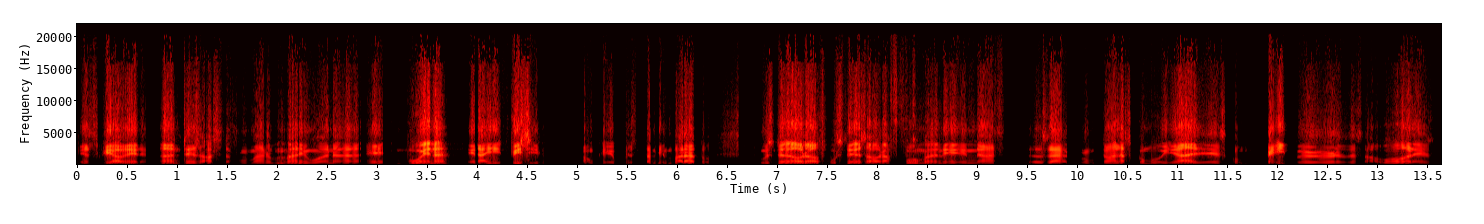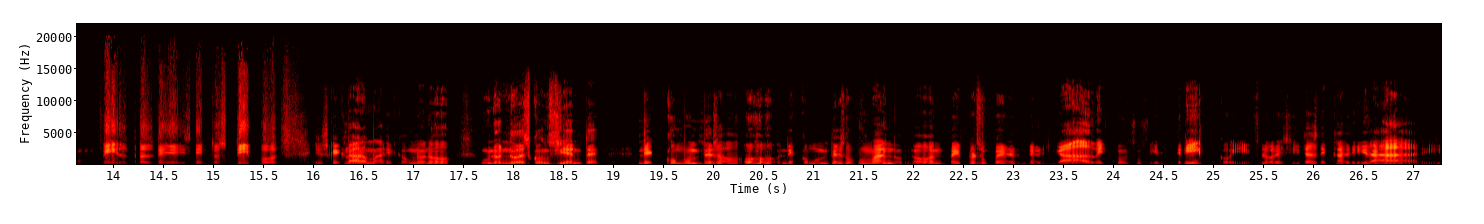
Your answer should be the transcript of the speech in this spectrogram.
es que a ver, antes hasta fumar marihuana eh, buena era difícil, aunque pues también barato. Usted ahora, ustedes ahora fuman en, as- o sea, con todas las comodidades, con papers de sabores, con filtros de distintos tipos. Y es que claro, marica, uno no, uno no es consciente de cómo empezó, o de cómo empezó fumando, ¿no? En paper súper delgado y con su filtrico y florecitas de calidad y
